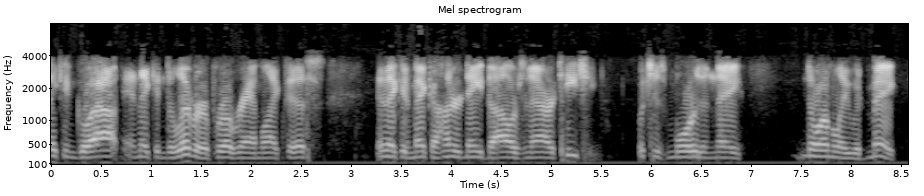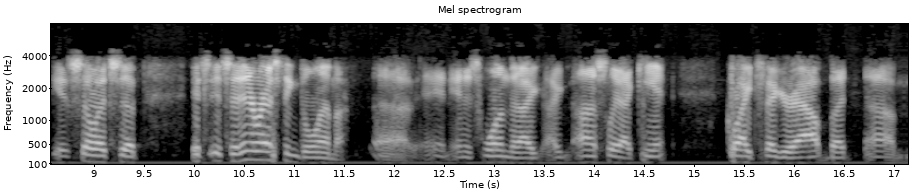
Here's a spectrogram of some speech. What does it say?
they can go out and they can deliver a program like this, and they can make $108 an hour teaching which is more than they normally would make. So it's a it's it's an interesting dilemma, uh, and, and it's one that I, I honestly I can't quite figure out. But um,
